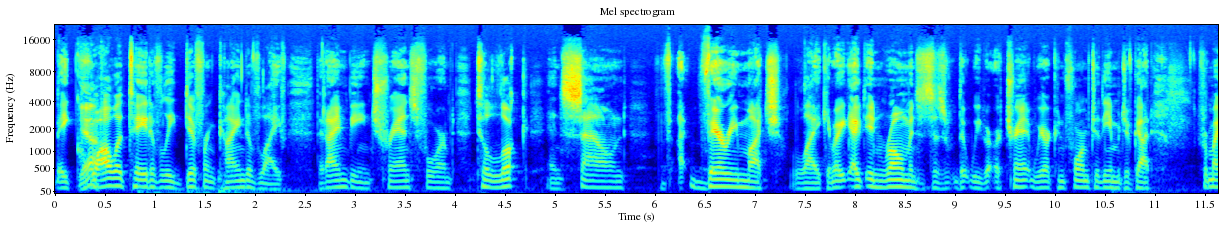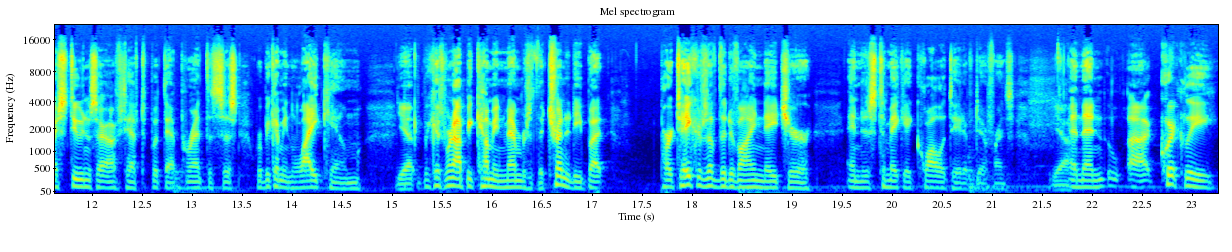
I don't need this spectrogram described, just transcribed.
A Yeah. qualitatively different kind of life that I'm being transformed to look and sound very much like him. In Romans, it says that we are tran we are conformed to the image of God. For my students, I obviously have to put that parenthesis. We're becoming like him. Yep. Because we're not becoming members of the Trinity, but partakers of the divine nature, and is to make a qualitative difference. Yeah. And then uh, quickly,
